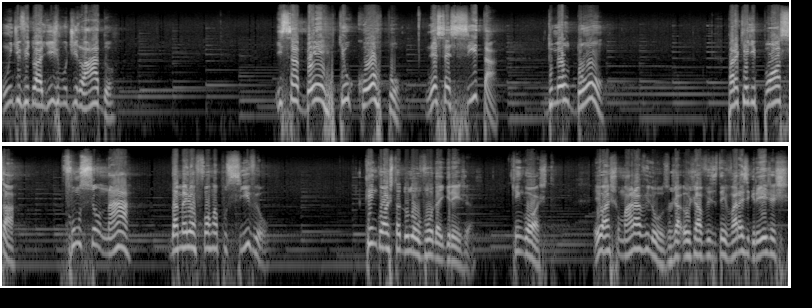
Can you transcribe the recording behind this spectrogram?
o individualismo de lado e saber que o corpo necessita do meu dom para que ele possa funcionar da melhor forma possível. Quem gosta do louvor da igreja? Quem gosta? Eu acho maravilhoso. Eu já, eu já visitei várias igrejas.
